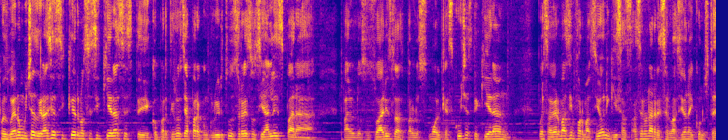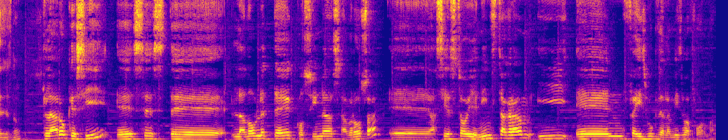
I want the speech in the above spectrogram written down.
Pues bueno, muchas gracias, Iker. No sé si quieras este, compartirnos ya para concluir tus redes sociales para, para los usuarios, para los que escuchas que quieran pues saber más información y quizás hacer una reservación ahí con ustedes, ¿no? Claro que sí, es este la doble T Cocina Sabrosa. Eh, así estoy en Instagram y en Facebook de la misma forma.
